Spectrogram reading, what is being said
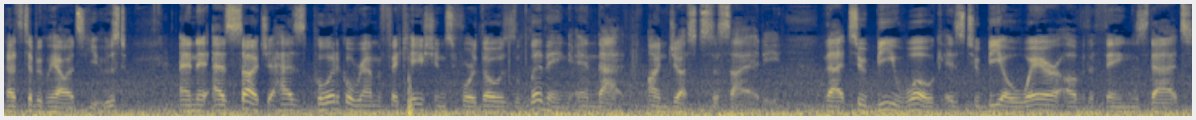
That's typically how it's used. And it, as such, it has political ramifications for those living in that unjust society. That to be woke is to be aware of the things that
